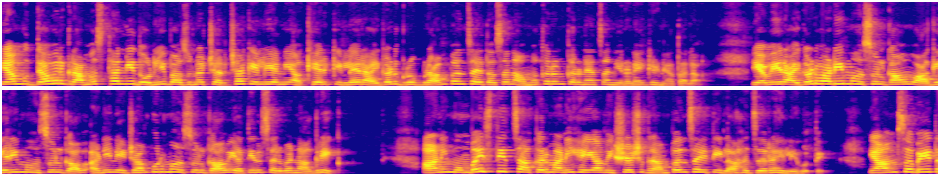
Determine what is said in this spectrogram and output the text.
या मुद्द्यावर ग्रामस्थांनी दोन्ही बाजूनं चर्चा केली आणि अखेर किल्ले रायगड ग्रुप ग्रामपंचायत असं नामकरण करण्याचा निर्णय घेण्यात आला. यावेळी रायगडवाडी महसूल गाव वाघेरी महसूल गाव आणि निजामपूर महसूल गाव यातील सर्व नागरिक आणि मुंबई स्थित चाकरमानी हे या विशेष ग्रामपंचायतीला हजर राहिले होते. या आमसभेत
